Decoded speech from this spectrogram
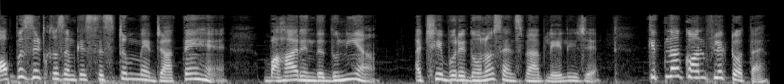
ऑपोजिट किस्म के सिस्टम में जाते हैं, बाहर इन द दुनिया, अच्छे बुरे दोनों सेंस में आप ले लीजिए। कितना कॉन्फ्लिक्ट होता है?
